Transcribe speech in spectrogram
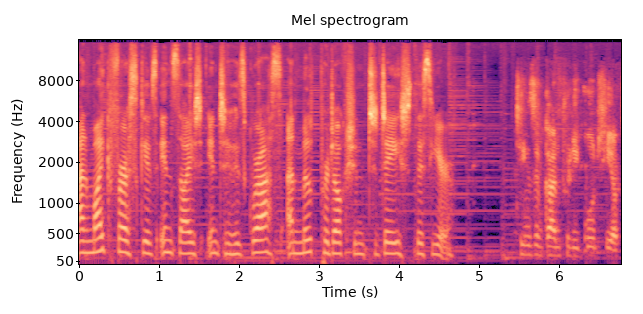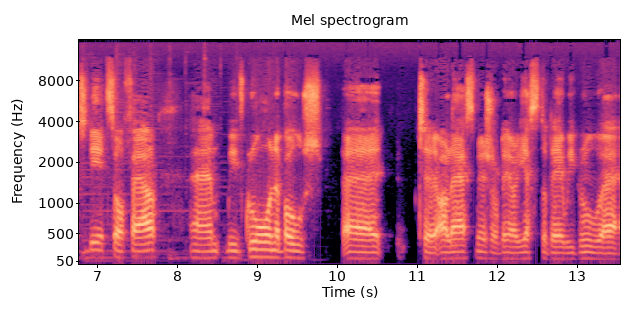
And Mike first gives insight into his grass and milk production to date this year. Things have gone pretty good here to date so far. Um, we've grown about uh, to our last measure there yesterday. We grew uh,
